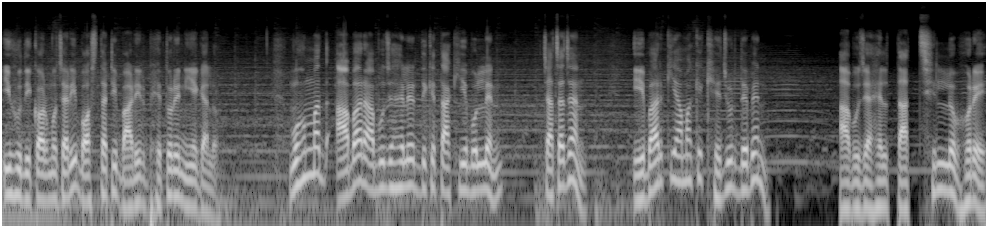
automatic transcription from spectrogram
ইহুদি কর্মচারী বস্তাটি বাড়ির ভেতরে নিয়ে গেল। মুহম্মদ আবার আবু জাহেলের দিকে তাকিয়ে বললেন, চাচা যান, এবার কি আমাকে খেজুর দেবেন? আবু জাহেল তাচ্ছিল্য ভরে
